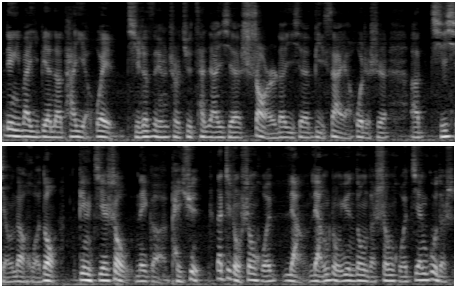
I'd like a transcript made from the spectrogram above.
另外一边呢，他也会骑着自行车去参加一些少儿的一些比赛呀，或者是呃骑行的活动。并接受那个培训，那这种生活两 两种运动的生活兼顾的是，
